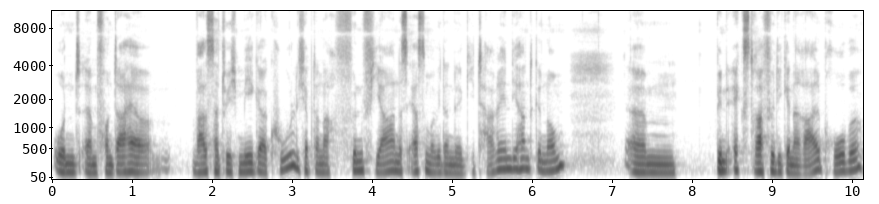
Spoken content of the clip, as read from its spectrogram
Und ähm, von daher war es natürlich mega cool. Ich habe dann nach fünf Jahren das erste Mal wieder eine Gitarre in die Hand genommen. Ähm, bin extra für die Generalprobe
